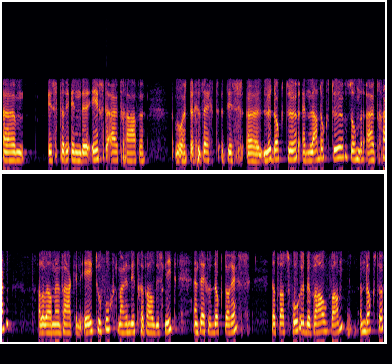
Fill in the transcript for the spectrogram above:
um, is er in de eerste uitgave wordt er gezegd het is uh, le docteur en la docteur zonder uitgang. Alhoewel men vaak een e toevoegt, maar in dit geval dus niet. En zeggen ze doctores. Dat was vroeger de vrouw van een dokter.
